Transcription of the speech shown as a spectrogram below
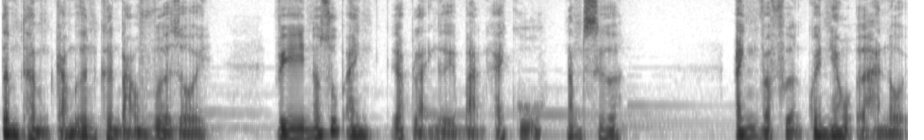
Tâm thầm cảm ơn cơn bão vừa rồi vì nó giúp anh gặp lại người bạn gái cũ năm xưa. Anh và Phượng quen nhau ở Hà Nội,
